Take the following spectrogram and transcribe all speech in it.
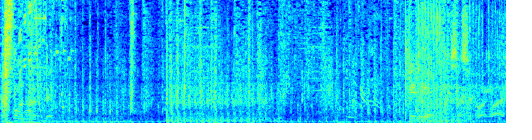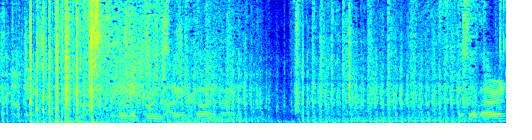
This one hurt a bit. Idiot. Sensor going live. Location man. What's up, Aaron?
